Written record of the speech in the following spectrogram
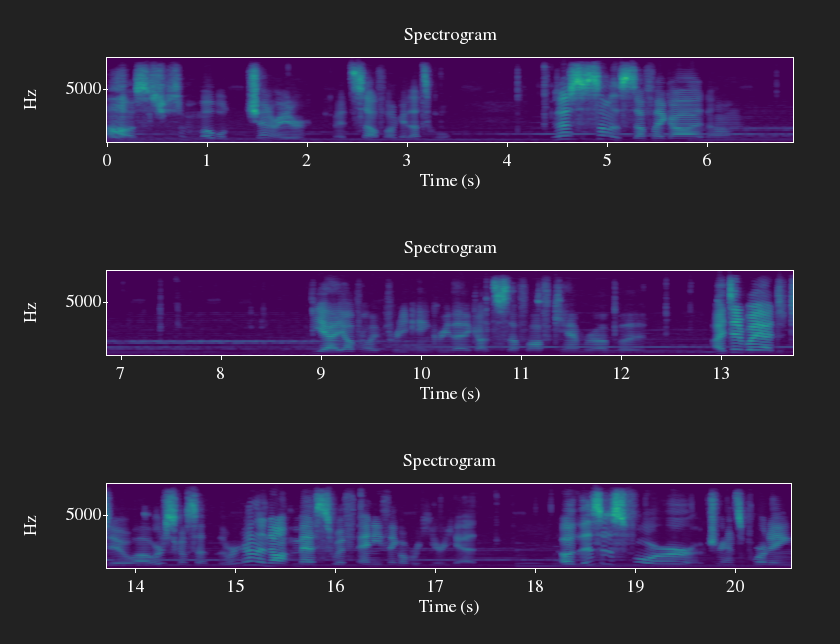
Oh, this is just a mobile generator itself. Okay, that's cool. This is some of the stuff I got. Um. Yeah, y'all probably pretty angry that I got stuff off camera, but I did what I had to do. Uh, we're just gonna set. We're gonna not mess with anything over here yet. Oh, this is for transporting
